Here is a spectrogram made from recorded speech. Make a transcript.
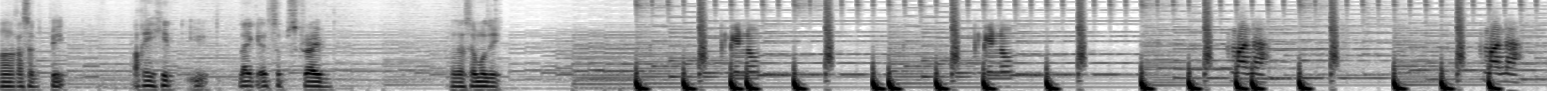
mga kasagpi. Paki-hit like and subscribe. Hanggang sa muli. 하라.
